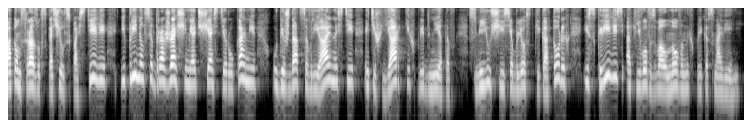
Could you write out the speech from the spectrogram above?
Потом сразу вскочил с постели и принялся дрожащими от счастья руками убеждаться в реальности этих ярких предметов, смеющиеся блестки которых искрились от его взволнованных прикосновений.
